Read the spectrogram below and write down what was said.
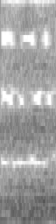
Oh.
